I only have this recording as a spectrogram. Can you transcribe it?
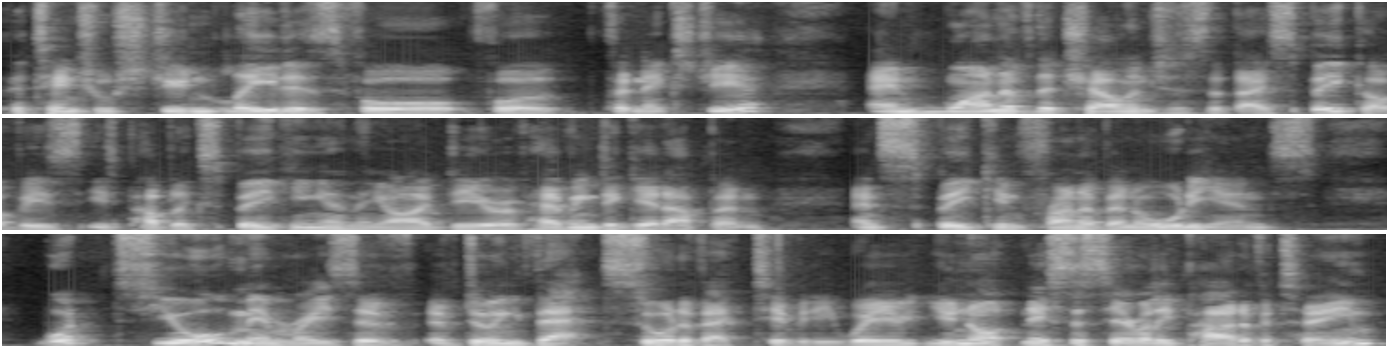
potential student leaders for for for next year and one of the challenges that they speak of is is public speaking and the idea of having to get up and and speak in front of an audience what's your memories of, of doing that sort of activity where you're not necessarily part of a team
